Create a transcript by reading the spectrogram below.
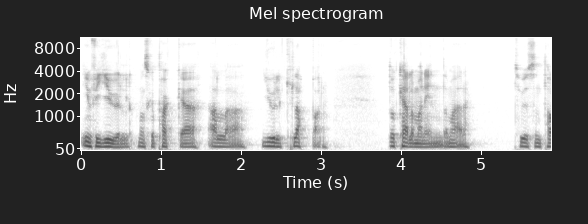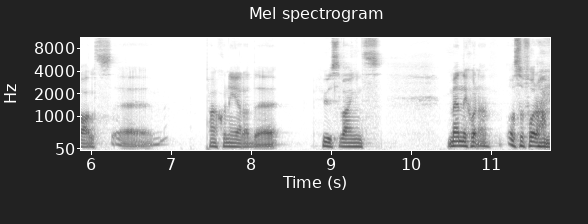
inför jul, man ska packa alla julklappar. Då kallar man in de här tusentals eh, pensionerade husvagnsmänniskorna. Och så får de,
